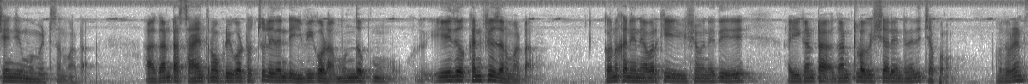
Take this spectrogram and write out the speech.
చేంజింగ్ మూమెంట్స్ అనమాట ఆ గంట సాయంత్రం అప్పుడు కొట్టవచ్చు లేదంటే ఇవి కూడా ముందు ఏదో కన్ఫ్యూజ్ అనమాట కనుక నేను ఎవరికి ఈ విషయం అనేది ఈ గంట గంటలో విషయాలు ఏంటనేది చెప్పను. ఓకే ఫ్రెండ్స్?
